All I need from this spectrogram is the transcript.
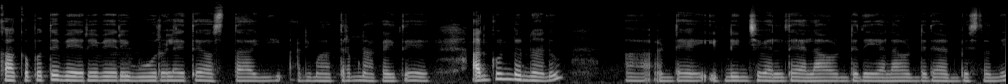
కాకపోతే వేరే వేరే ఊరులు అయితే వస్తాయి అని మాత్రం నాకైతే అనుకుంటున్నాను. అంటే ఇటు నుంచి వెళ్తే ఎలా ఉంటుంది ఎలా ఉంటుంది అనిపిస్తుంది.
